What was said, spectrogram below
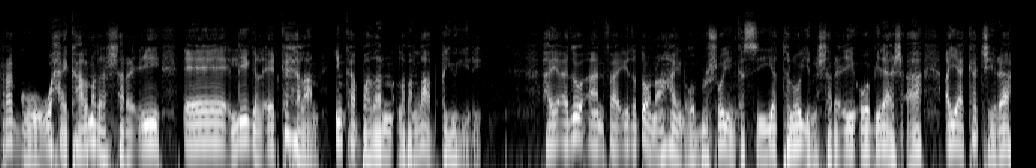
raggu waxay kaalmada sharci ee legal aid ka helaan. In ka badan labanlaab ayuu yidhi hay'ado aan faa'iido doon ahayn oo bulshooyinka siiya talooyin sharci oo bilaash ah ayaa ka jira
